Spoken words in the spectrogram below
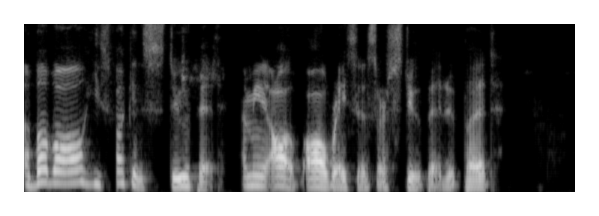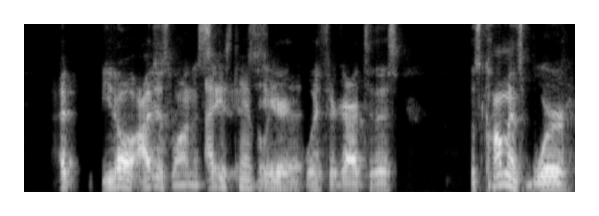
above all, he's fucking stupid. I mean, all all racists are stupid, but I, You know, I just want to say I just this can't believe here it. with regard to this. Those comments were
